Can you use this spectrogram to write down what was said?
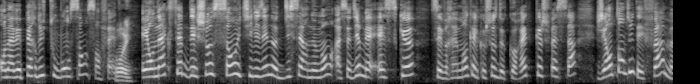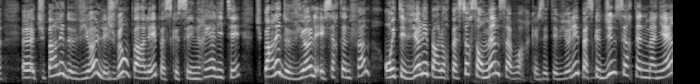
on avait perdu tout bon sens, en fait. Oui. Et on accepte des choses sans utiliser notre discernement à se dire, mais est-ce que c'est vraiment quelque chose de correct que je fasse ça J'ai entendu des femmes, euh, tu parlais de viol, et je veux en parler parce que c'est une réalité. Tu parlais de viol, et certaines femmes ont été violées par leur pasteur sans même savoir qu'elles étaient violées, parce que d'une certaine manière,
